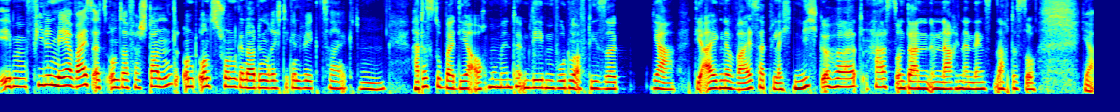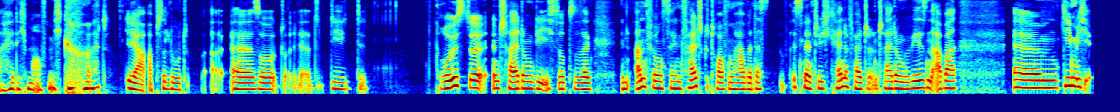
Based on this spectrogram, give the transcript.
eben viel mehr weiß als unser Verstand und uns schon genau den richtigen Weg zeigt. Mhm. Hattest du bei dir auch Momente im Leben, wo du auf diese ja, die eigene Weisheit vielleicht nicht gehört hast und dann im Nachhinein denkst, dachtest so, ja, hätte ich mal auf mich gehört. Ja, absolut. Also die, die, größte Entscheidung, die ich sozusagen in Anführungszeichen falsch getroffen habe. Das ist natürlich keine falsche Entscheidung gewesen, aber ähm, die mich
